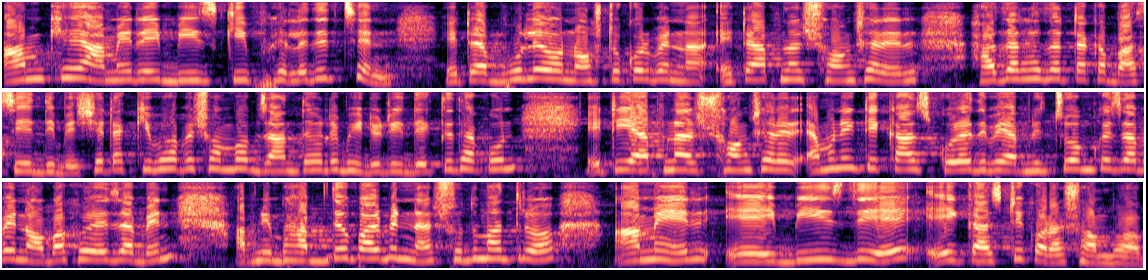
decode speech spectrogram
আম খেয়ে আমের এই বীজ কি ফেলে দিচ্ছেন? এটা ভুলেও নষ্ট করবেন না। এটা আপনার সংসারের হাজার হাজার টাকা বাঁচিয়ে দিবে। সেটা কীভাবে সম্ভব জানতে হলে ভিডিওটি দেখতে থাকুন। এটি আপনার সংসারের এমন একটি কাজ করে দেবে। আপনি চমকে যাবেন, অবাক হয়ে যাবেন। আপনি ভাবতেও পারবেন না শুধুমাত্র আমের এই বীজ দিয়ে এই কাজটি করা সম্ভব।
